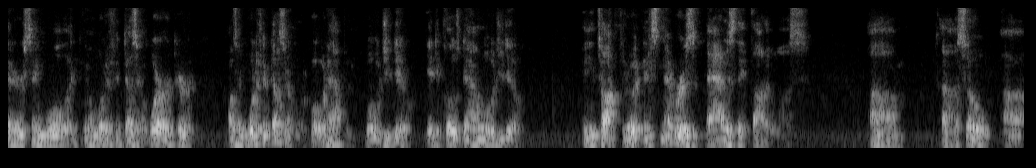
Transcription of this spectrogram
they're saying, well, you know, what if it doesn't work? Or I was like, what if it doesn't work? What would happen? What would you do? You had to close down. What would you do? And you talk through it, and it's never as bad as they thought it was. Um, uh, so uh,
